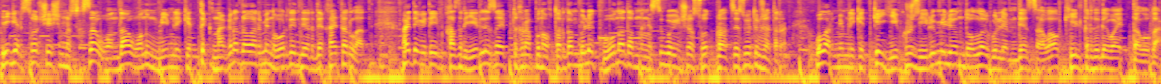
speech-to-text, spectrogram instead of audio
Егер сот шешімі шықса, онда оның мемлекеттік наградалары мен ордендері де қайтарылады. Айта кетейін, қазір ерлі зайыпты Храпуновтардан бөлек 10 адамның ісі бойынша сот процесі өтіп жатыр. Олар мемлекетке 250 миллион доллар көлемінде залал келтірді деп айыпталуда.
